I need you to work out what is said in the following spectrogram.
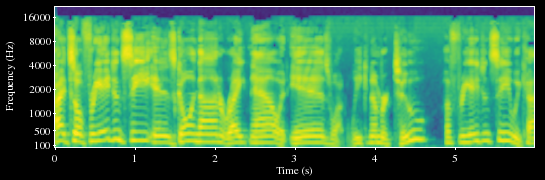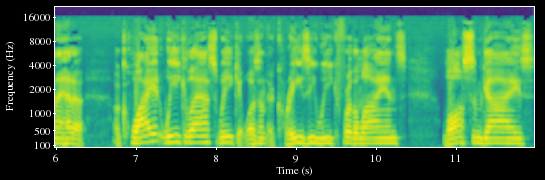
All right, so free agency is going on right now. It is what, week number two of free agency? We kind of had a a quiet week last week. It wasn't a crazy week for the Lions. Lost some guys.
